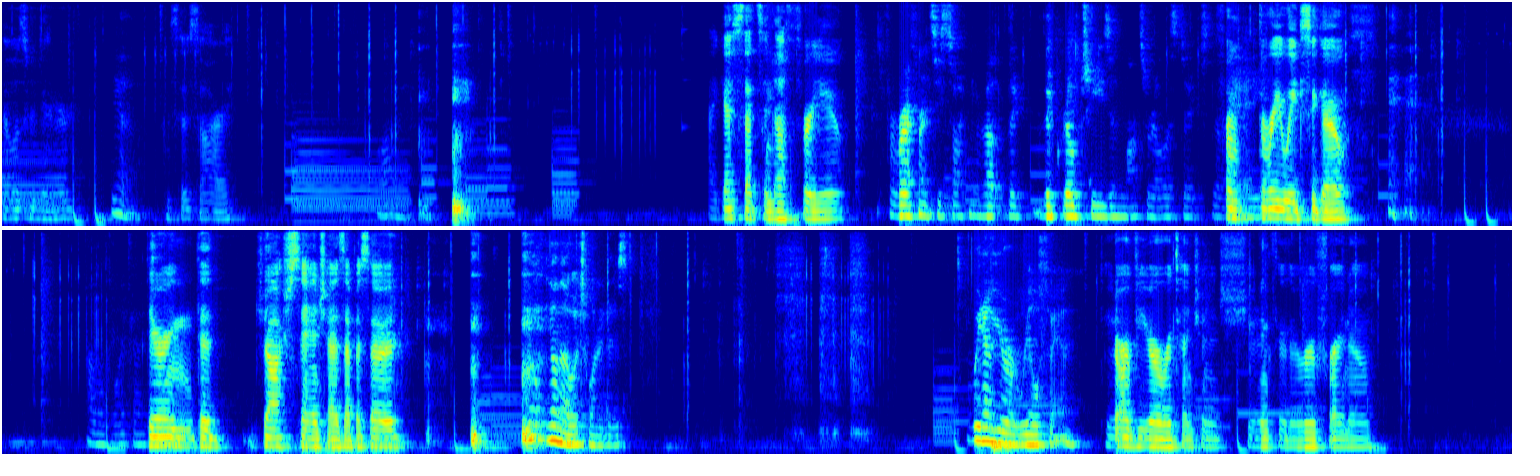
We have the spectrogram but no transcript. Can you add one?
That was your dinner? Yeah. I'm so sorry. Guess that's enough for you For reference, he's talking about the, the grilled cheese and mozzarella sticks. from three weeks ago I love white guys. during the Josh Sanchez episode. You'll, you'll know which one it is. We know you're a real fan. Dude, our viewer retention is shooting through the roof right now.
